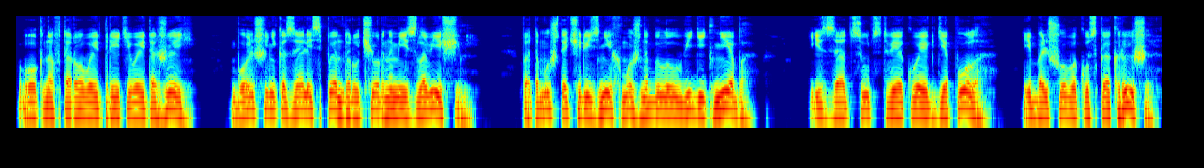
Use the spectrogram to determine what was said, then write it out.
Окна второго и третьего этажей больше не казались Пендеру черными и зловещими, потому что через них можно было увидеть небо из-за отсутствия кое-где пола и большого куска крыши.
